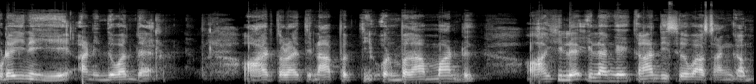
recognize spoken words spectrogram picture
உடையினையே அணிந்து வந்தார். ஆயிரத்தி தொள்ளாயிரத்தி நாற்பத்தி ஒன்பதாம் ஆண்டு அகில இலங்கை காந்தி சேவா சங்கம்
